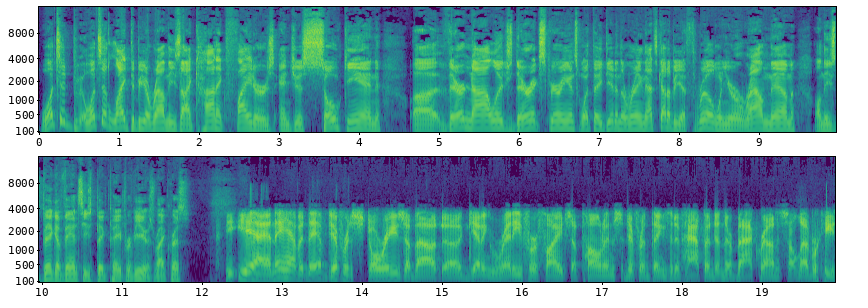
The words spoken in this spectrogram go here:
What's it What's it like to be around these iconic fighters and just soak in? Uh, their knowledge, their experience, what they did in the ring. That's got to be a thrill when you're around them on these big events, these big pay per views, right, Chris? Yeah, and they have it. they have different stories about uh, getting ready for fights, opponents, different things that have happened in their background, and celebrities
